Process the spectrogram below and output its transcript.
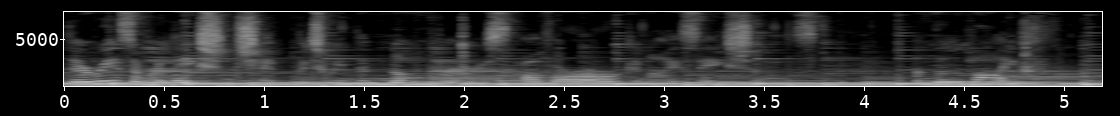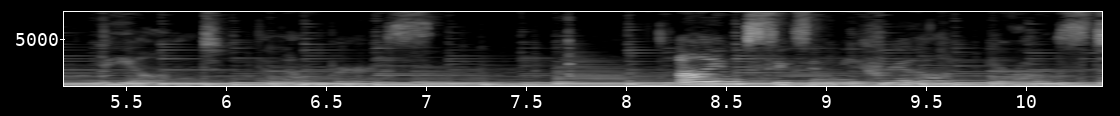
There is a relationship between the numbers of our organisations and the life beyond the numbers. I'm Susan Ní Chríodáin, your host.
